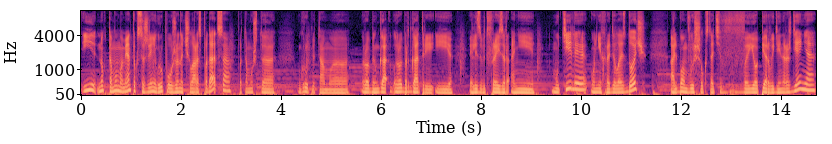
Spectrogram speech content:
И, ну, к тому моменту, к сожалению, группа уже начала распадаться, потому что группе там э, Робин Га- Роберт Гатри и Элизабет Фрейзер, они мутили, у них родилась дочь. Альбом вышел, кстати, в ее первый день рождения,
